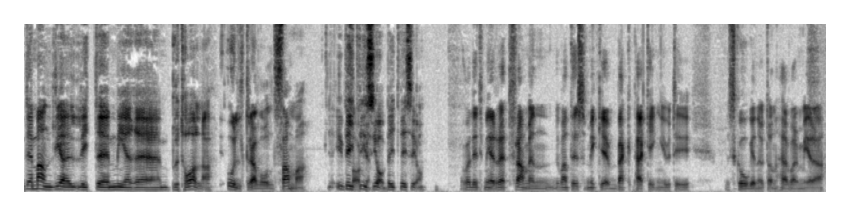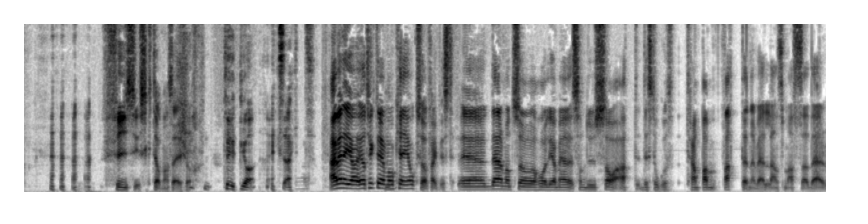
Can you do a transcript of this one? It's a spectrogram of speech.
Det manliga lite mer eh, brutala. Ultravåldsamma. Bitvis ja, bitvis ja. Det var lite mer rätt fram än, det var inte så mycket backpacking ute i skogen utan här var det mera fysiskt om man säger så. Typ ja, exakt. Nej, men jag, jag tyckte det var okej också faktiskt. Eh, däremot så håller jag med som du sa att det stod och trampade vatten en väldans massa där.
